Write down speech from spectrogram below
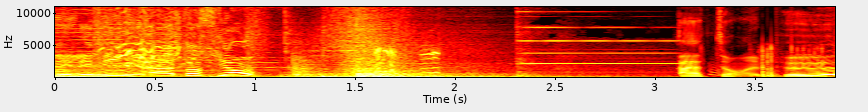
Les Lemmings, attention! Attends un peu...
